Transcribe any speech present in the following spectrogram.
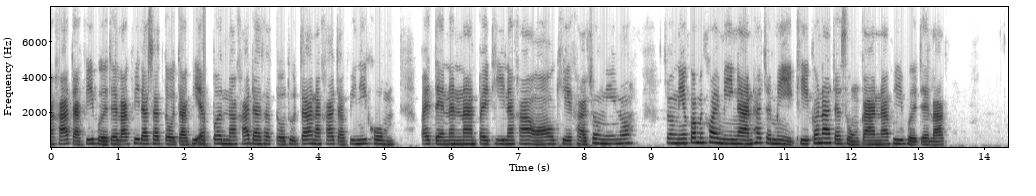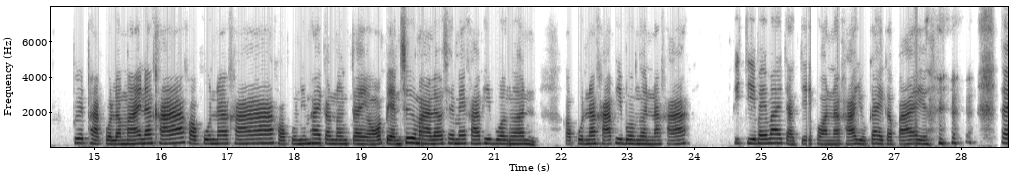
นะคะ จากพี่เผยใจรักพี่ดาชาโตจากพี่แอปเปิลนะคะ ดาชาโตะทุจ้านะคะ จากพี่นิคม ไปแต่นานๆไปทีนะคะอ๋อโอเคค่ะ ช่วงนี้เนาะช่วงนี้ก็ไม่ค่อยมีงานถ้าจะมีอีกทีก็น่าจะสงการนะพี่เผยใจรัก พืชผักผลไม้นะคะ ขอบคุณนะคะ ขอบคุณที่ให้กำลังใจอ๋อเปลี่ยนชื่อมาแล้วใช่ไหมคะ พี่บัวเงิน ขอบคุณนะคะ พี่บัวเงินนะคะพี่จีไม่ไหวจากเจพรนะคะ อยู่ใกล้ก็ไป ใช่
